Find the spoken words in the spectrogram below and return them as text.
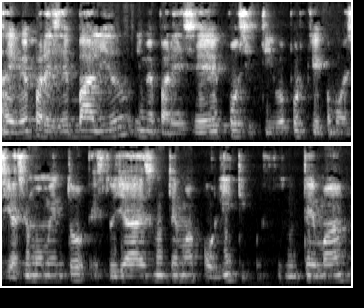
A mí me parece válido y me parece positivo porque, como decía hace un momento, esto ya es un tema político, esto es un tema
